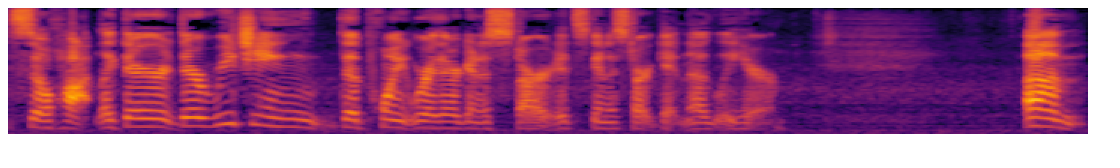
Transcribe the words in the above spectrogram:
so hot. Like they're, they're reaching the point where they're going to start, it's going to start getting ugly here. Um,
